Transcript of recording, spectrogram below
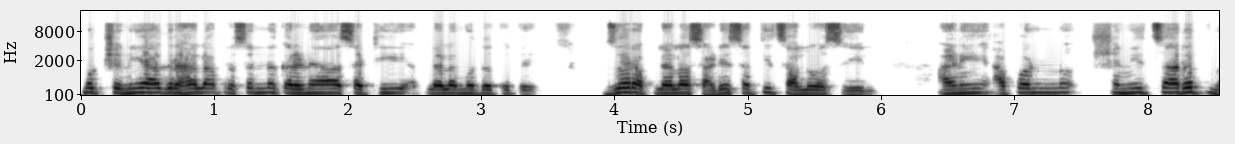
मग शनी या ग्रहाला प्रसन्न करण्यासाठी आपल्याला मदत होते. जर आपल्याला साडेसाती चालू असेल आणि आपण शनीचा रत्न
